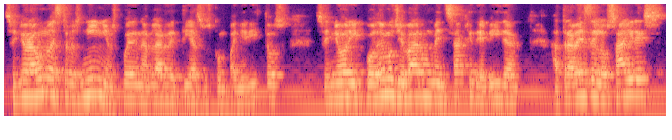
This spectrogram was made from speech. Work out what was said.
Señor, aún nuestros niños pueden hablar de ti a sus compañeritos, Señor, y podemos llevar un mensaje de vida a través de los aires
